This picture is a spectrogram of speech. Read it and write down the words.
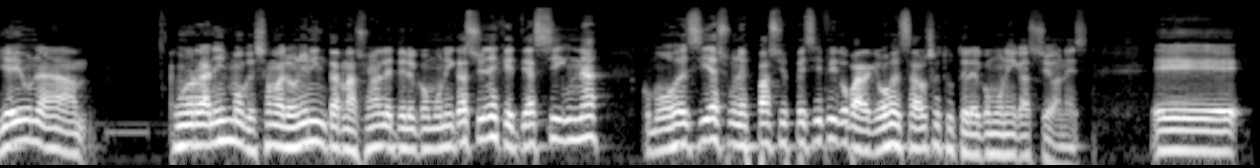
Y hay una, un organismo que se llama la Unión Internacional de Telecomunicaciones que te asigna, como vos decías, un espacio específico para que vos desarrolles tus telecomunicaciones. Eh,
